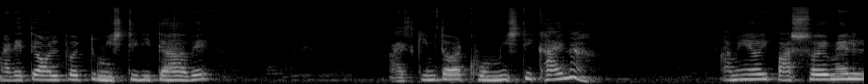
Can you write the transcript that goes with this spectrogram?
আর এতে অল্প একটু মিষ্টি দিতে হবে। আইসক্রিম তো আবার খুব মিষ্টি খায় না। আমি ওই পাঁচশো এমএল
